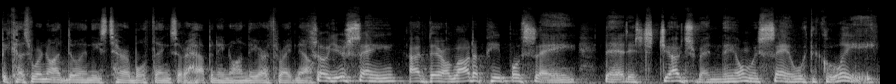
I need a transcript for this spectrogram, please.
because we're not doing these terrible things that are happening on the earth right now. So you're saying uh, there are a lot of people saying that it's judgment. They almost say it with glee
